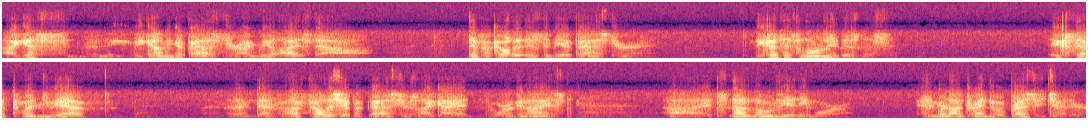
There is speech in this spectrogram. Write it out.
I guess becoming a pastor, I realized how difficult it is to be a pastor because it's a lonely business. Except when you have a, a fellowship of pastors like I had organized, uh, it's not lonely anymore. And we're not trying to impress each other.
